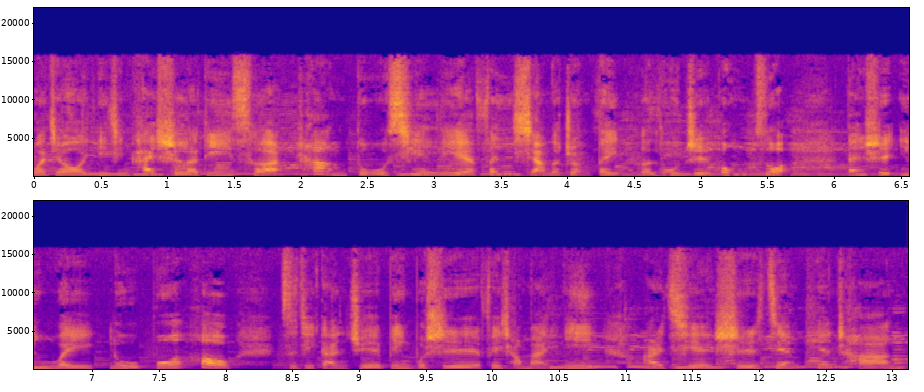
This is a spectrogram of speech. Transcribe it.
我就已经开始了第一册畅读系列分享的准备和录制工作，但是因为录播后自己感觉并不是非常满意，而且时间偏长。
